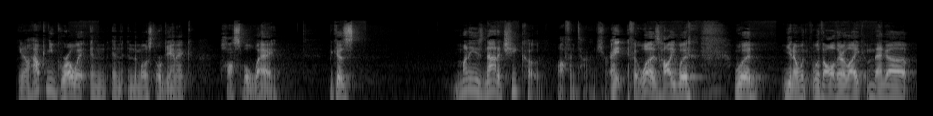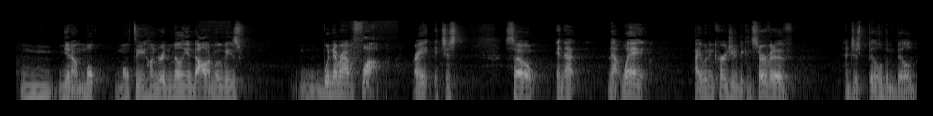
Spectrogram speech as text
You know, how can you grow it in, in, in the most organic possible way? Because money is not a cheat code oftentimes, right? If it was, Hollywood would, you know, with, with all their like mega, you know, multi hundred million dollar movies would never have a flop, right? It just, so in that, that way, I would encourage you to be conservative and just build and build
